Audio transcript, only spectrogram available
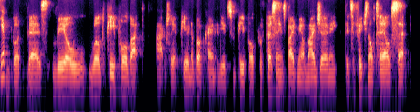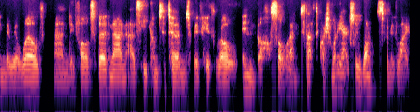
Yep. But there's real world people that actually appear in the book. I interviewed some people who personally inspired me on my journey. It's a fictional tale set in the real world, and it follows Ferdinand as he comes to terms with his role in the hustle and starts to question what he actually wants from his life.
